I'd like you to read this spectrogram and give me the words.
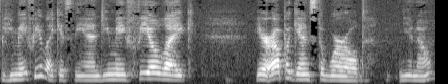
you may feel like it's the end. You may feel like you're up against the world. You know,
